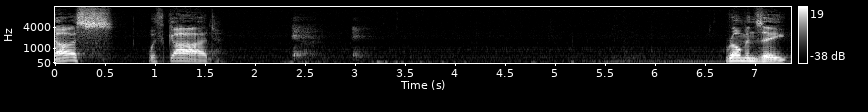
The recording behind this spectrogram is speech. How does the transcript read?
us with God. Romans 8,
